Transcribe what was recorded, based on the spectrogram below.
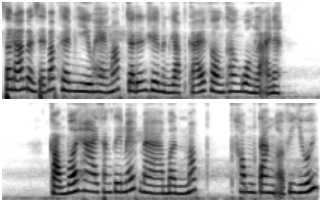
Sau đó mình sẽ móc thêm nhiều hàng móc cho đến khi mình gặp cái phần thân quần lại nè cộng với 2 cm mà mình móc không tăng ở phía dưới.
